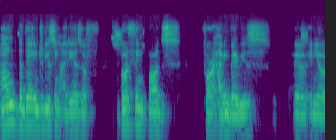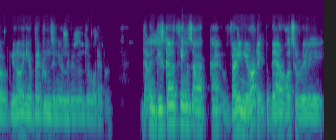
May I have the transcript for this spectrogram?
and that they're introducing ideas of birthing pods for having babies uh, in your you know in your bedrooms in your living rooms or whatever. I mean these kind of things are kind of very neurotic, but they are also really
